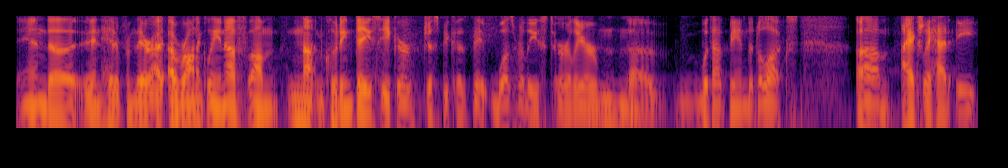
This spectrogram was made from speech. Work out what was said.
and uh, and hit it from there. I, ironically enough, um, not including Dayseeker, just because it was released earlier uh, without being the deluxe. Um, I actually had eight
